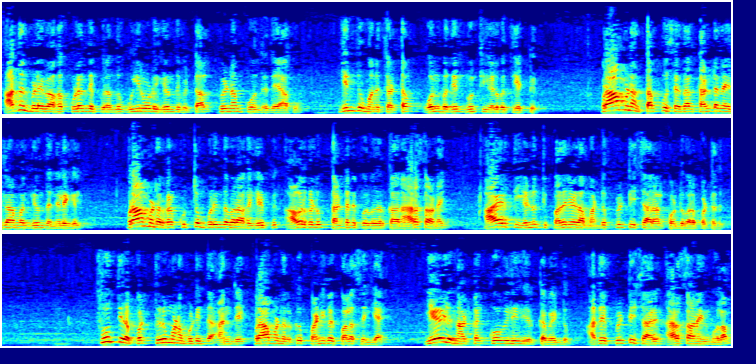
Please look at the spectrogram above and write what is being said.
அதன் விளைவாக குழந்தை பிறந்து உயிரோடு இருந்து விட்டால் பிணம் போன்றதே ஆகும். இந்து மனு சட்டம் ஒன்பதில் நூற்றி எழுபத்தி எட்டு. பிராமணன் தப்பு செய்தால் தண்டனை இல்லாமல் இருந்த நிலையில் பிராமணர்கள் குற்றம் புரிந்தவராக இருப்பின் அவர்களும் தண்டனை பெறுவதற்கான அரசாணை ஆயிரத்தி எண்ணூற்றி பதினேழாம் ஆண்டு பிரிட்டிஷாரால் கொண்டு வரப்பட்டது. சூத்திரப்பன் திருமணம் முடிந்த அன்றே பிராமணருக்கு பணிகள் பல செய்ய ஏழு நாட்கள் கோவிலில் இருக்க வேண்டும். அதை பிரிட்டிஷாரின் அரசாணையின் மூலம்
